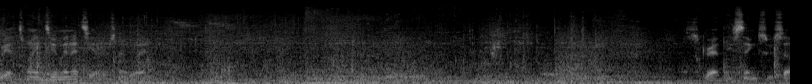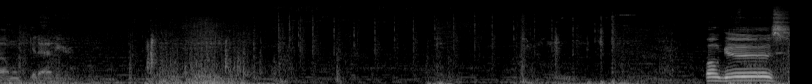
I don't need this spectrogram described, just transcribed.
We got 22 minutes? Yeah, there's no way. grab these things we saw and get out of here. Fungus!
